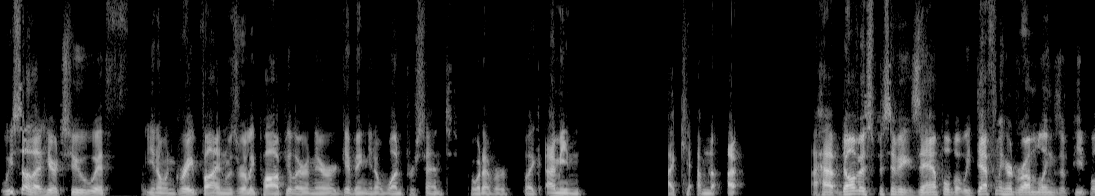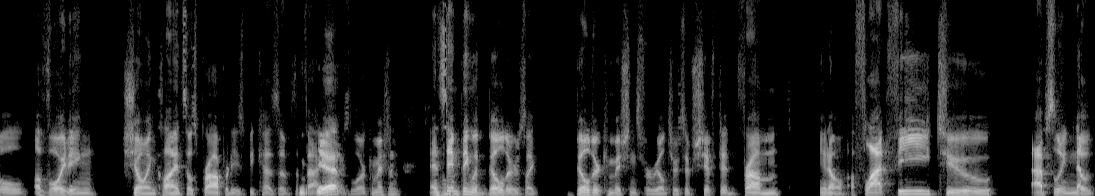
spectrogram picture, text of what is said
We- saw that here too with, you know, when Grapevine was really popular and they were giving, you know, 1% or whatever. Like, I mean, I can't, I'm not, I, I have, don't have a specific example, but we definitely heard rumblings of people avoiding showing clients those properties because of the fact Yeah. that it was lower commission. And same thing with builders, like builder commissions for realtors have shifted from, you know, a flat fee to absolutely no,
